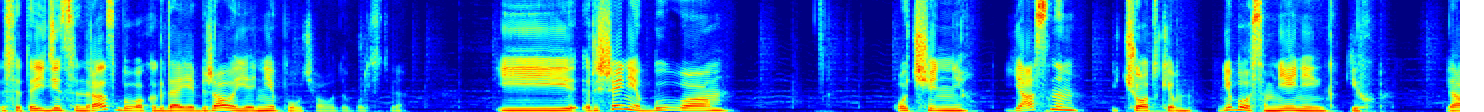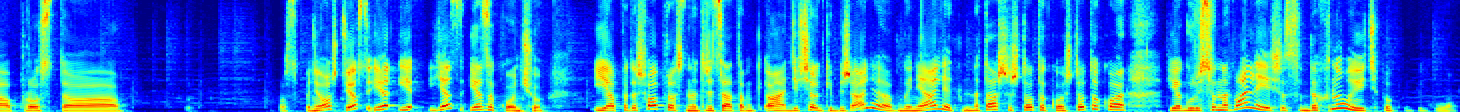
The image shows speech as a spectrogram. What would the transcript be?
То есть это единственный раз было, когда я бежала, я не получала удовольствия. И решение было очень ясным и четким. Не было сомнений никаких. Я просто просто поняла, что я, я, я, я закончу. И я подошла просто на 30-м... А, девчонки бежали, обгоняли. Наташа, что такое, что такое? Я говорю, все нормально, я сейчас отдохну и типа побегу.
